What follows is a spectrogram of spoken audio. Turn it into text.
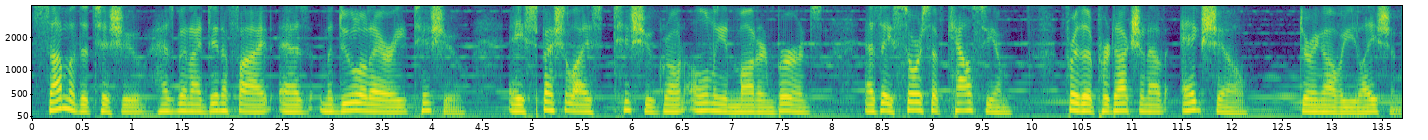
Some of the tissue has been identified as medullary tissue a specialized tissue grown only in modern birds, as a source of calcium for the production of eggshell during ovulation.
